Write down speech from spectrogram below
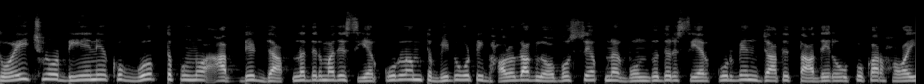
তো এই ছিল ডিএনএ খুব গুরুত্বপূর্ণ আপডেট যা আপনাদের মাঝে শেয়ার করলাম। তো ভিডিওটি ভালো লাগলে অবশ্যই আপনার বন্ধুদের শেয়ার করবেন যাতে তাদের উপকার হয়।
